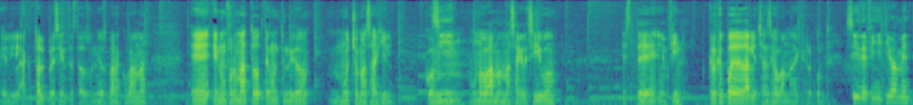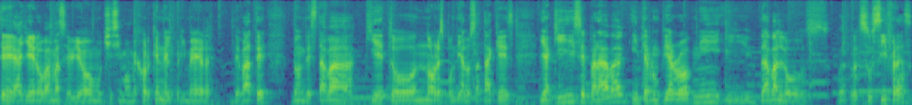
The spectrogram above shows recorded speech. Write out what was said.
el actual presidente de Estados Unidos, Barack Obama, eh, en un formato, tengo entendido, mucho más ágil, con Sí. un Obama más agresivo. Este, en fin, creo que puede darle chance a Obama de que repunte. Sí, definitivamente ayer Obama se vio muchísimo mejor que en el primer debate, donde estaba quieto, no respondía a los ataques, y aquí se paraba, interrumpía a Rodney y daba los, sus cifras.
